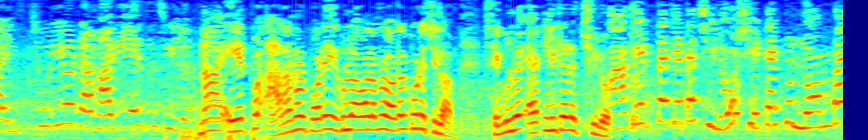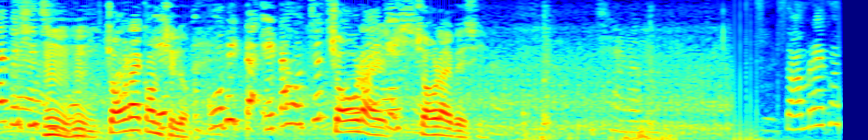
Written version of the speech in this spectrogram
গাইস হারিয়ে এসেছিল। না এরপর পরে এগুলো আবার আমরা অর্ডার করেছিলাম। সেগুলো এক লিটারের ছিল। আগেরটা যেটা ছিল সেটা একটু লম্বায় বেশি ছিল। হুম হুম চওড়ায় কম ছিল। গভীরটা এটা হচ্ছে চওড়ায় বেশি। চওড়ায় বেশি। তো আমরা এখন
